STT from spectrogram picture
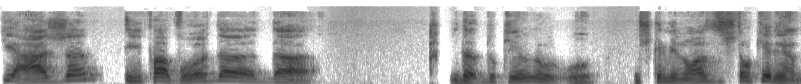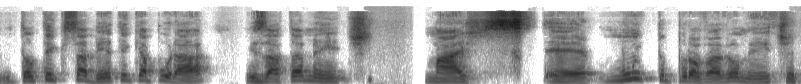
que haja em favor da, da, da do que o, o, os criminosos estão querendo. Então tem que saber, tem que apurar exatamente mas é, muito provavelmente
